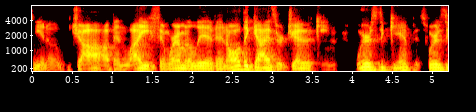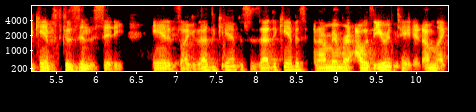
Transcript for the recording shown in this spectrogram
you know, job and life, and where I'm to live, and all the guys are joking. Where's the campus? Where's the campus? Because it's in the city and it's like, is that the campus? Is that the campus? And I remember I was irritated. I'm like,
